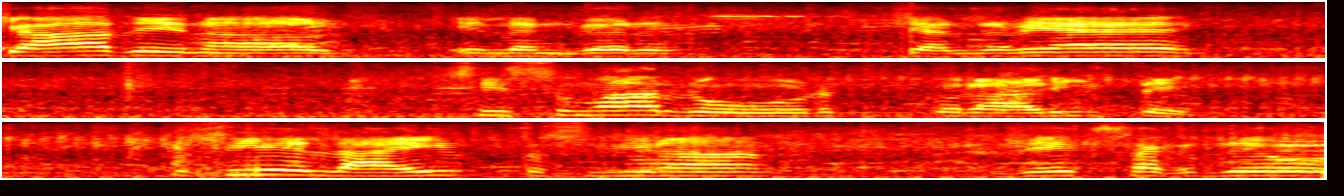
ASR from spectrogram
ਚਾਹ ਦੇ ਨਾਲ ਇਹ ਲੰਗਰ ਚੱਲ ਰਿਹਾ ਹੈ। ਸਿਸਮਾ ਰੋਡ, ਕੁਰਾਲੀ ਤੇ। ਤੁਸੀਂ ਇਹ ਲਾਈਵ ਤਸਵੀਰਾਂ ਦੇਖ ਸਕਦੇ ਹੋ,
